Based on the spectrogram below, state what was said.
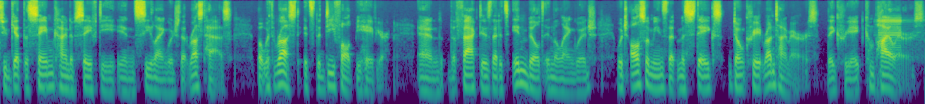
to get the same kind of safety in C language that Rust has. But with Rust, it's the default behavior. And the fact is that it's inbuilt in the language, which also means that mistakes don't create runtime errors, they create compile errors.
